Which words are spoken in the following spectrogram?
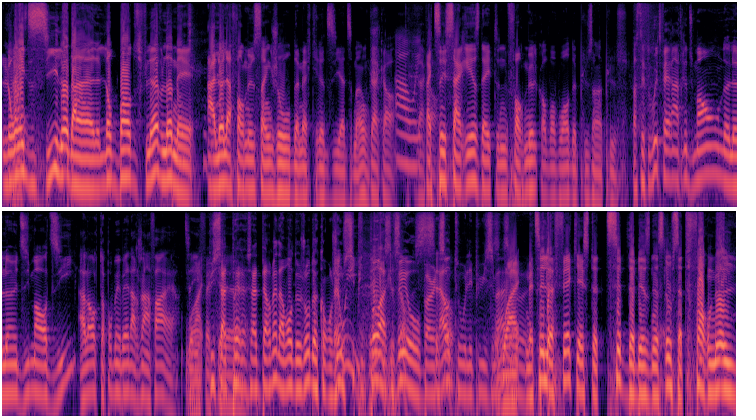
Loin d'ici, là, dans l'autre bord du fleuve, là, mais elle a la formule 5 jours de mercredi à dimanche. D'accord. Ah oui. D'accord. Fait que, tu sais, ça risque d'être une formule qu'on va voir de plus en plus. Parce que t'es obligé de faire rentrer du monde le lundi, mardi, alors que t'as pas bien, bien d'argent à faire. Ouais. Puis que, ça te, per- ça te permet d'avoir deux jours de congé Ben aussi, oui, puis de ben pas oui, arriver au burn-out ou l'épuisement. Ouais, ça, mais tu sais, le fait qu'il y ait ce type de business-là ou cette formule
